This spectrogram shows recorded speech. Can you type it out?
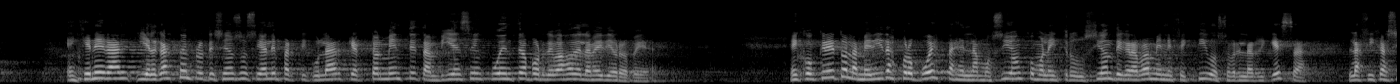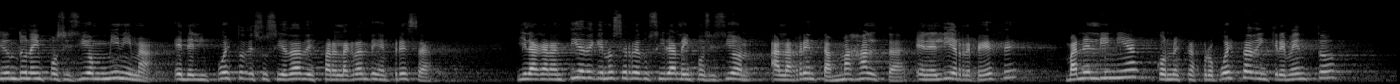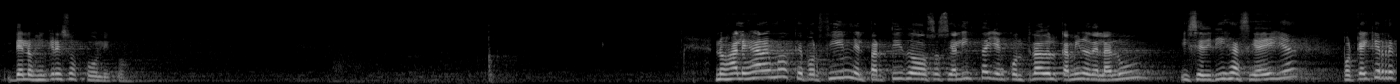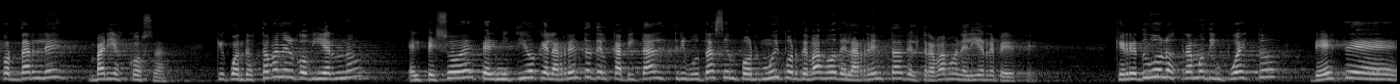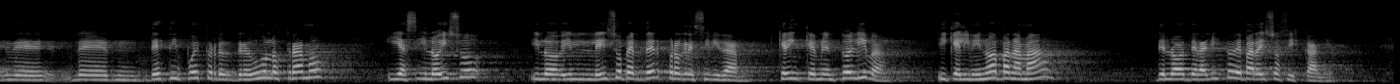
en general y el gasto en protección social en particular, que actualmente también se encuentra por debajo de la media europea. En concreto, las medidas propuestas en la moción, como la introducción de gravamen efectivo sobre la riqueza, la fijación de una imposición mínima en el impuesto de sociedades para las grandes empresas y la garantía de que no se reducirá la imposición a las rentas más altas en el IRPF, van en línea con nuestras propuestas de incremento de los ingresos públicos. Nos alegramos que por fin el Partido Socialista haya encontrado el camino de la luz y se dirija hacia ella, porque hay que recordarle varias cosas. Que cuando estaba en el Gobierno, el PSOE permitió que las rentas del capital tributasen muy por debajo de las rentas del trabajo en el IRPF, que redujo los tramos de impuestos de este, este impuesto, redujo los tramos y así lo hizo y, y le hizo perder progresividad, que incrementó el IVA, y que eliminó a Panamá de, la lista de paraísos fiscales.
